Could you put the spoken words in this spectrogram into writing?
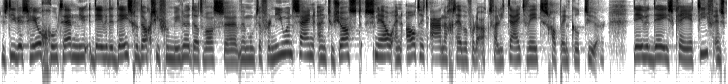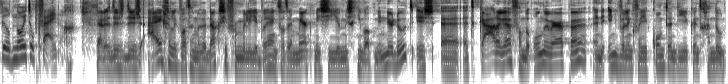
Dus die wist heel goed, hè, DWDD's redactieformule, dat was... Uh, we moeten vernieuwend zijn, enthousiast, snel... en altijd aandacht hebben voor de actualiteit, wetenschap en cultuur. DWD is creatief en speelt nooit op veilig. Ja, dus, dus, dus eigenlijk wat een redactieformule je brengt... wat een merkmissie je misschien wat minder doet... is uh, het kaderen van de onderwerpen... en de invulling van je content die je kunt gaan doen.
